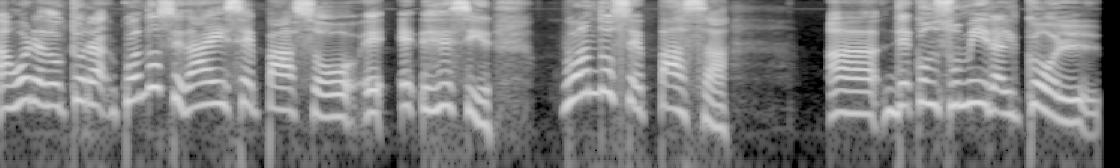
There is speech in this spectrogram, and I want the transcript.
Ahora, doctora, ¿cuándo se da ese paso? Eh, es decir, ¿cuándo se pasa? de consumir alcohol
